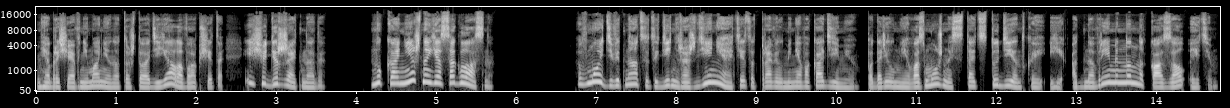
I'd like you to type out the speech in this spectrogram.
не обращая внимания на то, что одеяло вообще-то еще держать надо. «Ну, конечно, я согласна». В мой девятнадцатый день рождения отец отправил меня в академию, подарил мне возможность стать студенткой и одновременно наказал этим.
